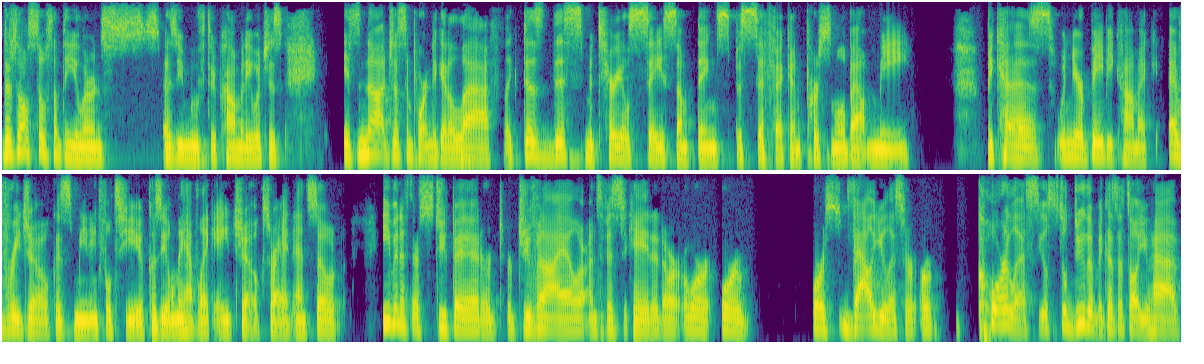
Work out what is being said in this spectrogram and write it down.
There's also something you learn as you move through comedy, which is it's not just important to get a laugh. Like, does this material say something specific and personal about me? Because when you're a baby comic, every joke is meaningful to you because you only have like eight jokes, right? And so even if they're stupid or, or juvenile or unsophisticated or or or or valueless or, or coreless, you'll still do them because that's all you have.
